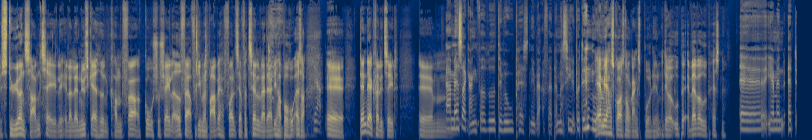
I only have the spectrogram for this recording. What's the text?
styre en samtale, eller lade nysgerrigheden komme før god social adfærd, fordi man bare vil have folk til at fortælle, hvad det er, de har på Altså, Ja. øh, den der kvalitet. Øhm, Jeg har masser af gange fået at vide, at det var upassende i hvert fald. Lad mig sige det på den måde. Jamen, jeg har sgu også nogle gange spurgt ind. Det var upa- hvad var udpassende? Øh, jamen, at,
